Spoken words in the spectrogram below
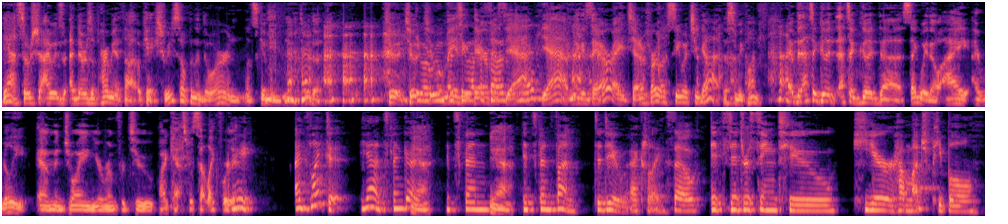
Yeah. so I was there was a part of me that thought, okay, should we just open the door and let's give them you know, two, the, two, two, two amazing two therapists? Yeah, here. yeah. And I can say, all right, Jennifer, let's see what you got. This will be fun. but that's a good that's a good uh, segue though. I I really am enjoying your Room for Two podcast. What's that like for Great. you? Great. I've liked it. Yeah, it's been good. Yeah. It's been yeah. It's been fun to do actually. So it's interesting to hear how much people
